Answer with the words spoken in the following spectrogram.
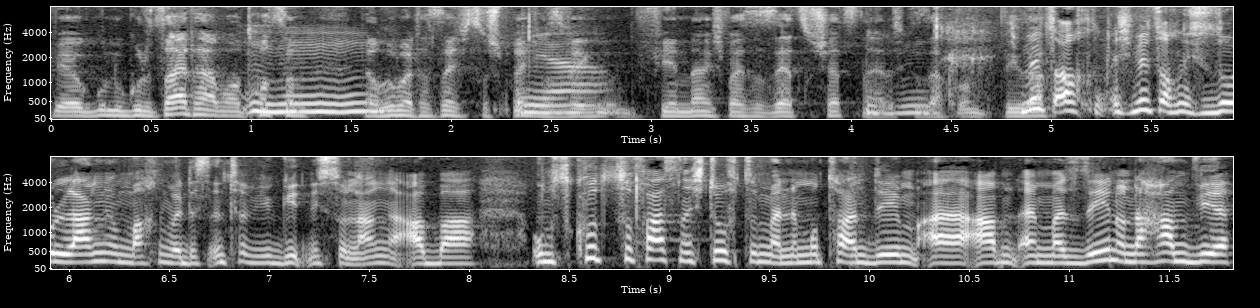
wir eine gute Zeit haben, aber trotzdem darüber tatsächlich zu sprechen. Mhm. Ja. Mhm. Deswegen vielen Dank, ich weiß es sehr zu schätzen, ehrlich gesagt. Und Ich will es auch, ich auch nicht so lange machen, weil das Interview geht nicht so lange. Aber um es kurz zu fassen, ich durfte meine Mutter an dem äh, Abend einmal sehen und da haben wir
